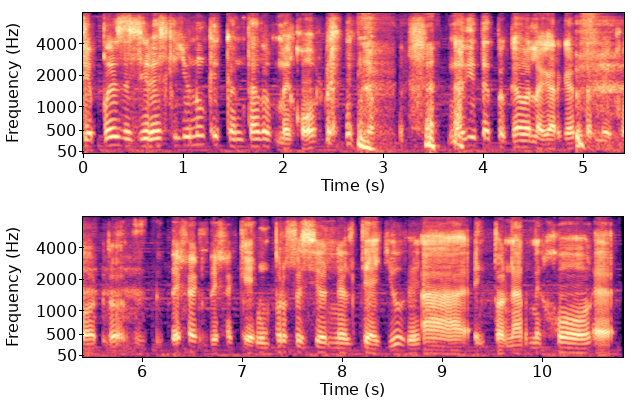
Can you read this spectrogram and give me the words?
Te puedes decir, es que yo nunca he cantado mejor. nadie te ha tocado la garganta mejor. Deja, deja que un profesional te ayude a entonar mejor, uh,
